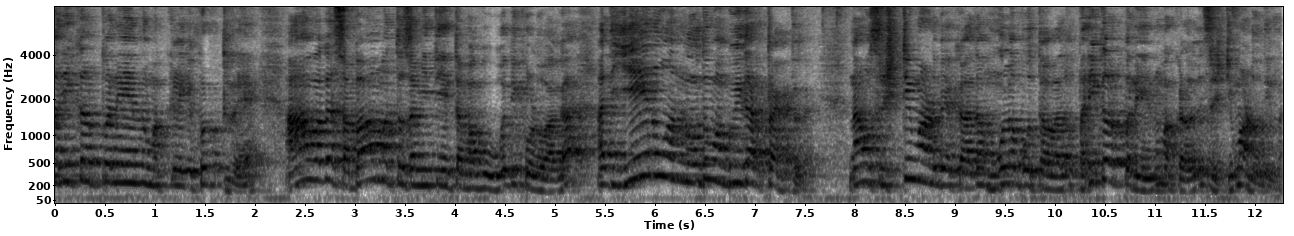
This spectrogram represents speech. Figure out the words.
ಪರಿಕಲ್ಪನೆಯನ್ನು ಮಕ್ಕಳಿಗೆ ಕೊಟ್ಟರೆ ಆವಾಗ ಸಭಾ ಮತ್ತು ಸಮಿತಿ ಅಂತ ಮಗು ಓದಿಕೊಳ್ಳುವಾಗ ಅದು ಏನು ಅನ್ನೋದು ಮಗುವಿಗೆ ಅರ್ಥ ಆಗ್ತದೆ. ನಾವು ಸೃಷ್ಟಿ ಮಾಡಬೇಕಾದ ಮೂಲಭೂತವಾದ ಪರಿಕಲ್ಪನೆಯನ್ನು ಮಕ್ಕಳಲ್ಲಿ ಸೃಷ್ಟಿ ಮಾಡೋದಿಲ್ಲ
